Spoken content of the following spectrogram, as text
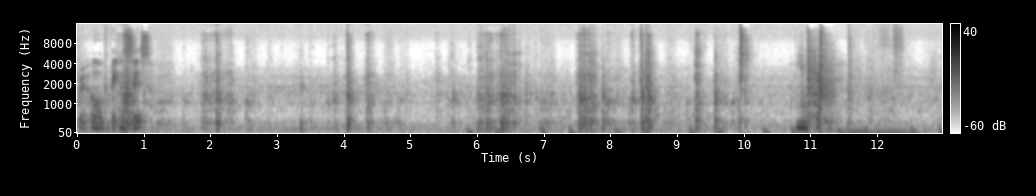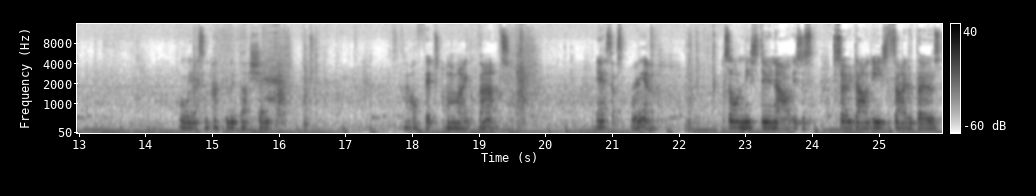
through all the thicknesses. Okay. Oh yes, I'm happy with that shape. That'll fit on like that. Yes, that's brilliant. So all I need to do now is just sew down each side of those.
